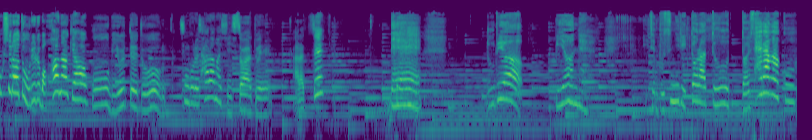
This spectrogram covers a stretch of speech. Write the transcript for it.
혹시라도 우리를 막 화나게 하고 미울 때도 친구를 사랑할 수 있어야 돼. 알았지? 네. 누리야, 미안해. 이제 무슨 일이 있더라도 널 사랑하고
